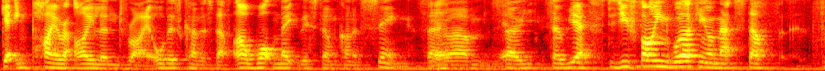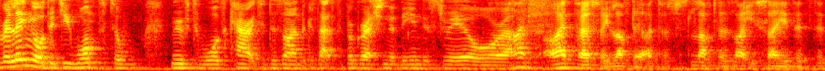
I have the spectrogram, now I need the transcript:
getting Pirate Island right, all this kind of stuff are what make this film kind of sing. So, Yeah. um, so, so yeah. Did you find working on that stuff? Thrilling, or did you want to move towards character design because that's the progression of the industry? Or uh, I, I personally loved it. I just loved the, like you say, the, the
